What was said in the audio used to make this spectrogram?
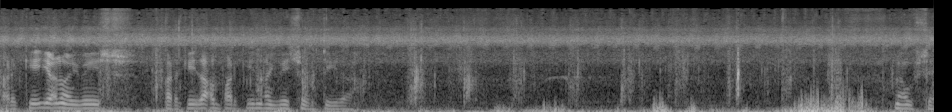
per aquí jo no he vist, per aquí dalt, per aquí no he vist sortida. No ho sé.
